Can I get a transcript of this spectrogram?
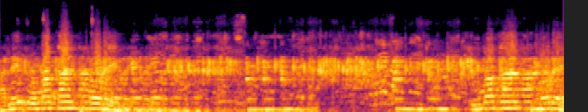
आणि उमाकांत मोरे. उमाकांत मोरे.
